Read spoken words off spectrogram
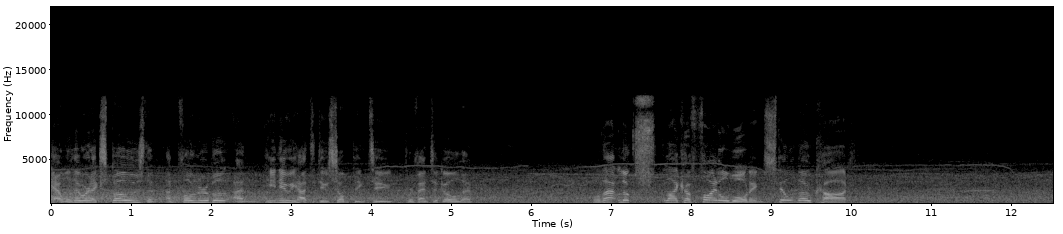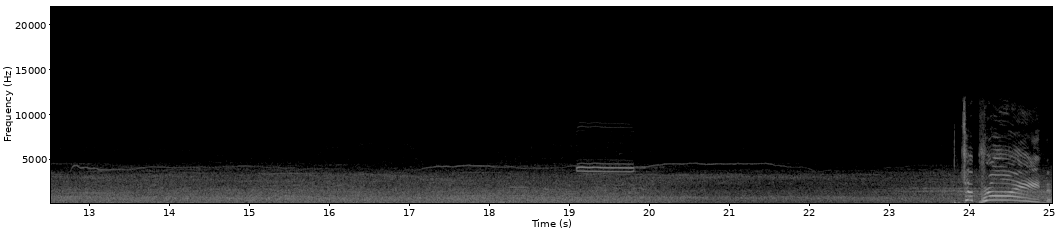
Yeah, well, they were exposed and, and vulnerable, and he knew he had to do something to prevent a goal then. Well, that looks like a final warning. Still no card. De Bruyne!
